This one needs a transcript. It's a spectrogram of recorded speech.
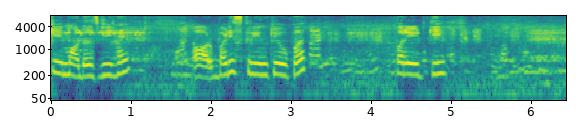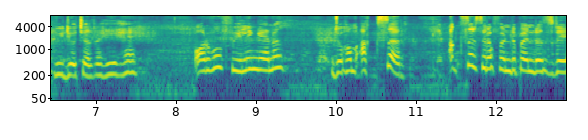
के मॉडल्स भी हैं और बड़ी स्क्रीन के ऊपर परेड की वीडियो चल रही है। और वो फीलिंग है ना, जो हम अक्सर अक्सर सिर्फ़ इंडिपेंडेंस डे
